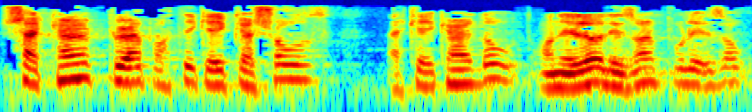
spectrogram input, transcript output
chacun peut apporter quelque chose à quelqu'un d'autre. On est là les uns pour les autres.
